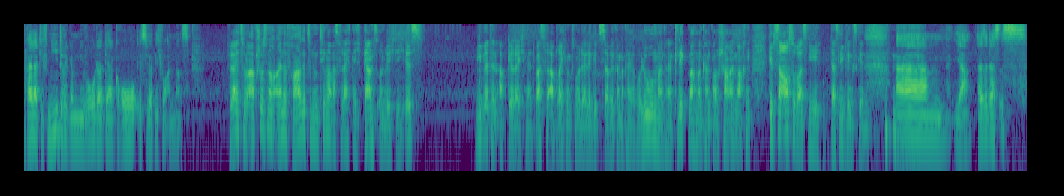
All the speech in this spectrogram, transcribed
relativ niedrigem Niveau, der Gros ist wirklich woanders. Vielleicht zum Abschluss noch eine Frage zu einem Thema, was vielleicht nicht ganz unwichtig ist. Wie wird denn abgerechnet? Was für Abrechnungsmodelle gibt es da? Man kann ja Volumen, man kann Klick machen, man kann pauschal machen. Gibt es da auch sowas wie das Lieblingskind? Ähm, ja, also das ist,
